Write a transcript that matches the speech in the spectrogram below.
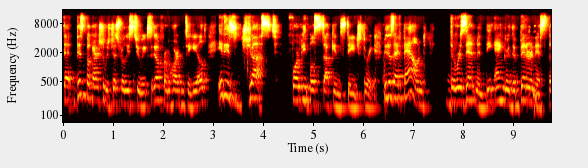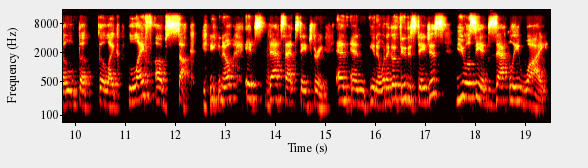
that this book actually was just released two weeks ago from Hardened to Healed. It is just for people stuck in stage three because I found the resentment, the anger, the bitterness, the the the like life of suck. you know, it's that's that stage three. And and you know, when I go through the stages, you will see exactly why.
